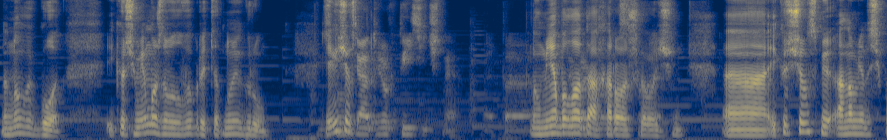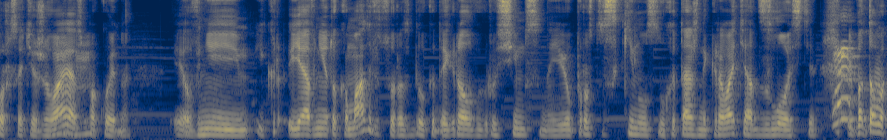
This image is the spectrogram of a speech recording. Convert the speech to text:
на Новый год. И, короче, мне можно было выбрать одну игру. Я Я вижу- у тебя трехтысячная. Это Ну, у меня была, да, хорошая стоит. очень. Э, И, короче, он сме- она у меня до сих пор, кстати, живая, Мгм. спокойно. И В ней я в ней только матрицу разбил, когда играл в игру Симпсона. Я ее просто скинул с двухэтажной кровати от злости. И потом,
